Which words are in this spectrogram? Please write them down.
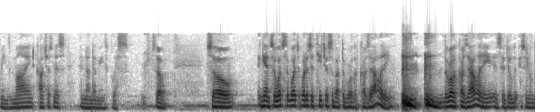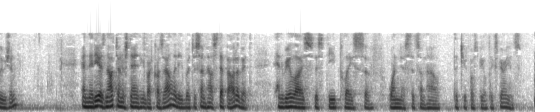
means mind, consciousness, and Nanda means bliss. So, so again, so what's the, what, what does it teach us about the world of causality? the world of causality is, a, is an illusion. And the idea is not to understand anything about causality, but to somehow step out of it and realize this deep place of oneness that somehow that you're supposed to be able to experience.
